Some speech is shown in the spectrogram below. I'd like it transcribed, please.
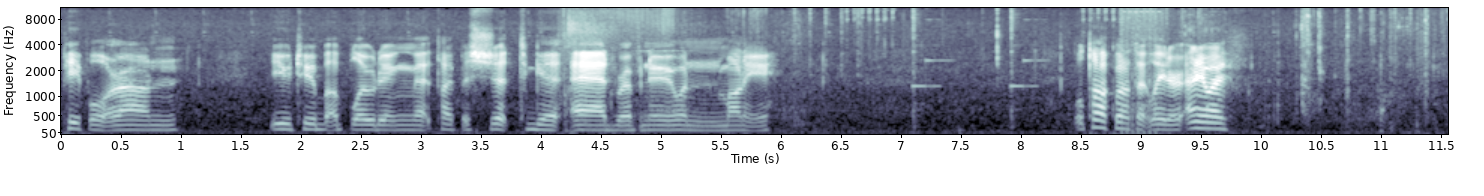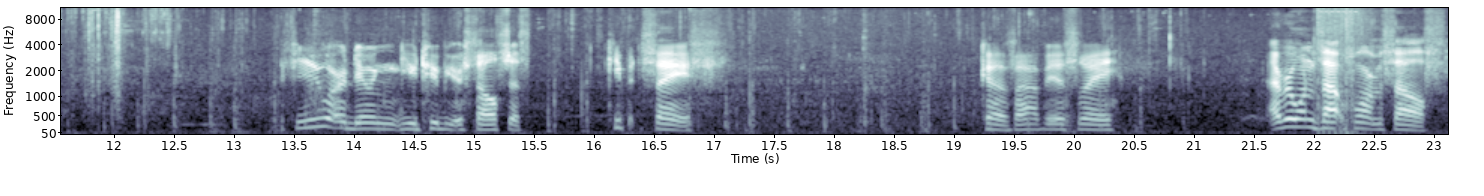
people are on YouTube uploading that type of shit to get ad revenue and money. We'll talk about that later. Anyway, if you are doing YouTube yourself, just keep it safe. Because obviously, everyone's out for himself.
